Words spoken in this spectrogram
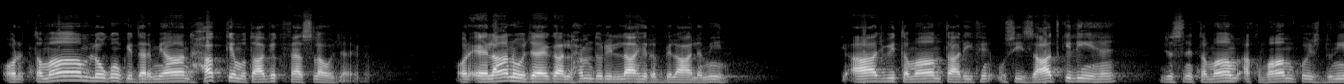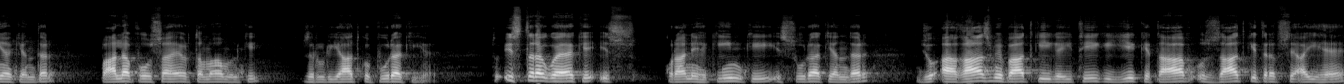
اور تمام لوگوں کے درمیان حق کے مطابق فیصلہ ہو جائے گا۔ اور اعلان ہو جائے گا الحمد للہ رب العالمین کہ آج بھی تمام تعریفیں اسی ذات کے لیے ہیں جس نے تمام اقوام کو اس دنیا کے اندر پالا پوسا ہے اور تمام ان کی ضروریات کو پورا کیا ہے۔ تو اس طرح گویا کہ اس قرآن حکیم کی اس صورح کے اندر جو آغاز میں بات کی گئی تھی کہ یہ کتاب اس ذات کی طرف سے آئی ہے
